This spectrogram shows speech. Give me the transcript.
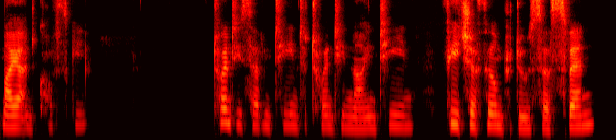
Maya and Kowski. 2017 to 2019, feature film producer Sven,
